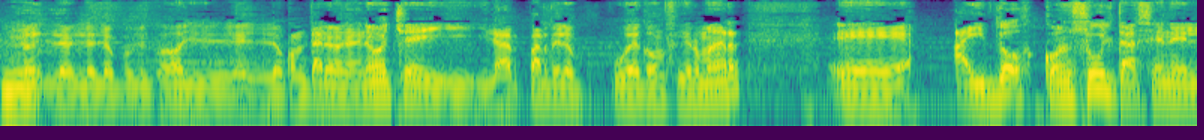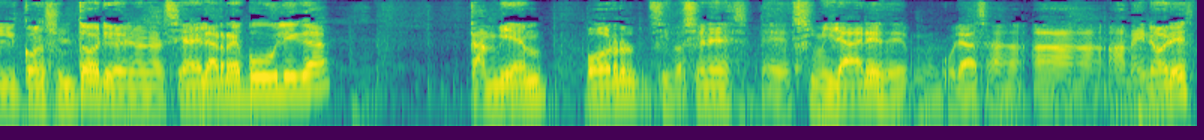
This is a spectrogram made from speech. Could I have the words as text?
lo, lo- lo- lo publicó, lo comentaron anoche y, y la parte lo pude confirmar. eh, hay dos consultas en el consultorio de la Universidad de la República, también por situaciones eh, similares de- vinculadas a, a- a menores,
